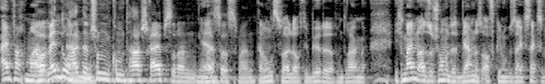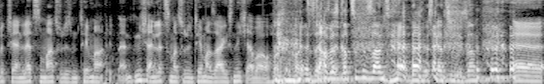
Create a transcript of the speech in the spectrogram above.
einfach mal. Aber wenn du halt ähm, dann schon einen Kommentar schreibst, so dann ja. weißt du, was ich meine. Da musst du halt auf die Bürde davon tragen. Ich meine, also schon mal, wir haben das oft genug gesagt, ich sag's wirklich ein letztes Mal zu diesem Thema. Äh, Nicht ein letztes Mal zu dem Thema sage ich es nicht, aber heute, heute sag Dafür ist gerade zu brisant. ja, dafür ist ganz interessant. äh,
